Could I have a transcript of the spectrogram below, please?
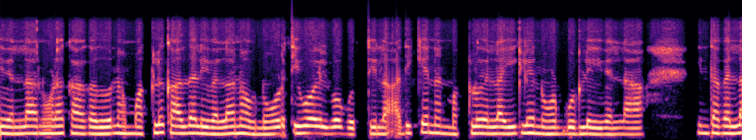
ಇವೆಲ್ಲ ನೋಡೋಕ್ಕಾಗೋದು ನಮ್ಮ ನಮ್ ಮಕ್ಳ ಕಾಲದಲ್ಲಿ ಇವೆಲ್ಲ ನಾವು ನೋಡ್ತೀವೋ ಇಲ್ವೋ ಗೊತ್ತಿಲ್ಲ. ಅದಕ್ಕೆ ನನ್ನ ಮಕ್ಕಳು ಎಲ್ಲ ಈಗಲೇ ನೋಡ್ಬಿಡ್ಲಿ ಇವೆಲ್ಲ. ಇಂಥವೆಲ್ಲ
